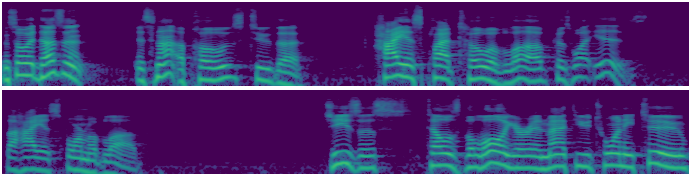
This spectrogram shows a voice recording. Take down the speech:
And so it doesn't, it's not opposed to the highest plateau of love, because what is the highest form of love? Jesus tells the lawyer in Matthew 22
